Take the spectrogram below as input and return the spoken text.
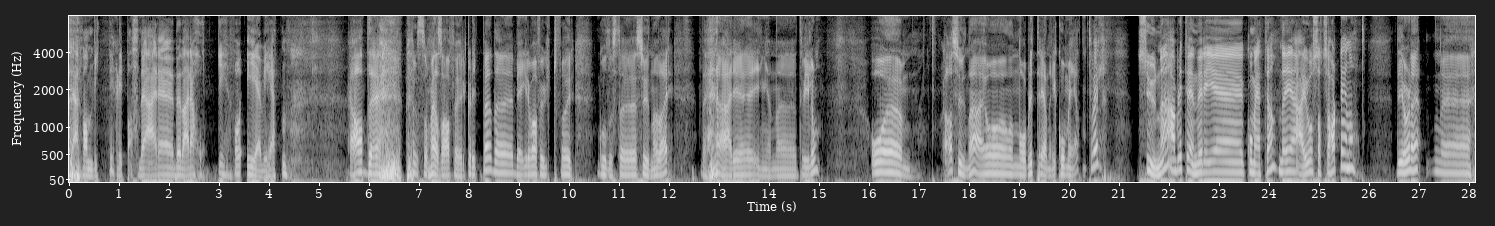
det er et vanvittig klipp. Altså. Det, er, eh, det der er hockey for evigheten. ja det Som jeg sa før klippet, det begeret var fullt for godeste Sune der. Det er ingen uh, tvil om. Og uh, ja, Sune er jo nå blitt trener i Komet, vel? Sune er blitt trener i eh, Komet, ja. Det er jo satse hardt, det nå. Det gjør det. Eh,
